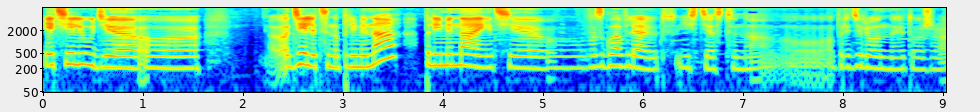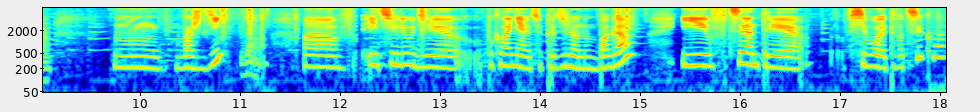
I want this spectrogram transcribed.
Эти люди э, делятся на племена. Племена эти возглавляют, естественно, определенные тоже вожди. Да. А, эти люди поклоняются определенным богам. И в центре всего этого цикла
